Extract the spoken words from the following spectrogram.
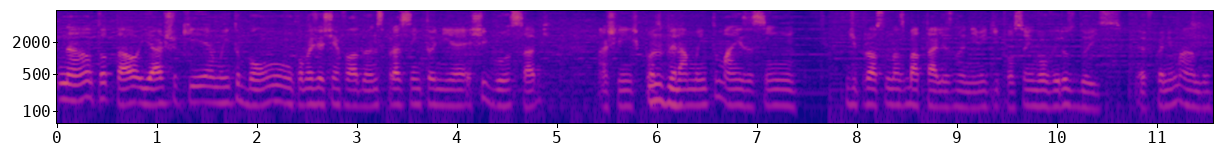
Não, total. E acho que é muito bom, como eu já tinha falado antes, pra sintonia chegou, sabe? Acho que a gente pode Uhum. esperar muito mais, assim, de próximas batalhas no anime que possam envolver os dois. Eu fico animado,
